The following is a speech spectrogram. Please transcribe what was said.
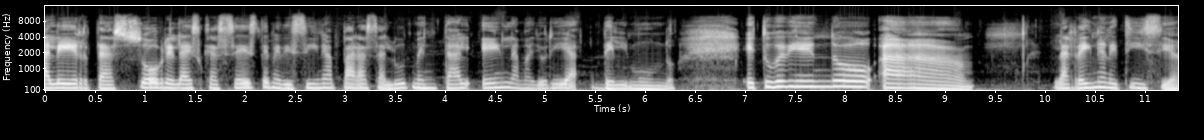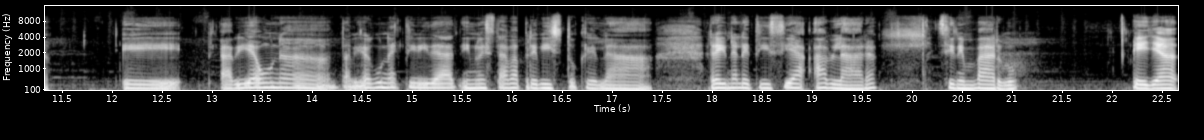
alerta sobre la escasez de medicina para salud mental en la mayoría del mundo. Estuve viendo a la reina Leticia. Eh, había una había alguna actividad y no estaba previsto que la reina Leticia hablara. Sin embargo, ella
